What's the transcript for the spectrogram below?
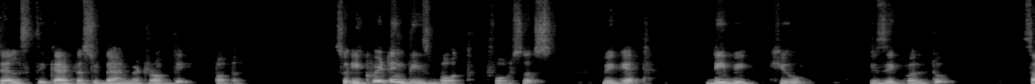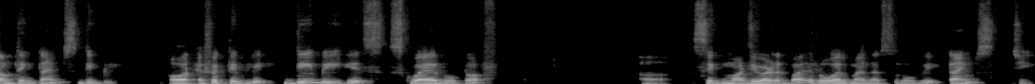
tells the characteristic diameter of the bubble. So equating these both forces, we get dBq is equal to something times dB or effectively dB is square root of uh, sigma divided by rho L minus rho V times G.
